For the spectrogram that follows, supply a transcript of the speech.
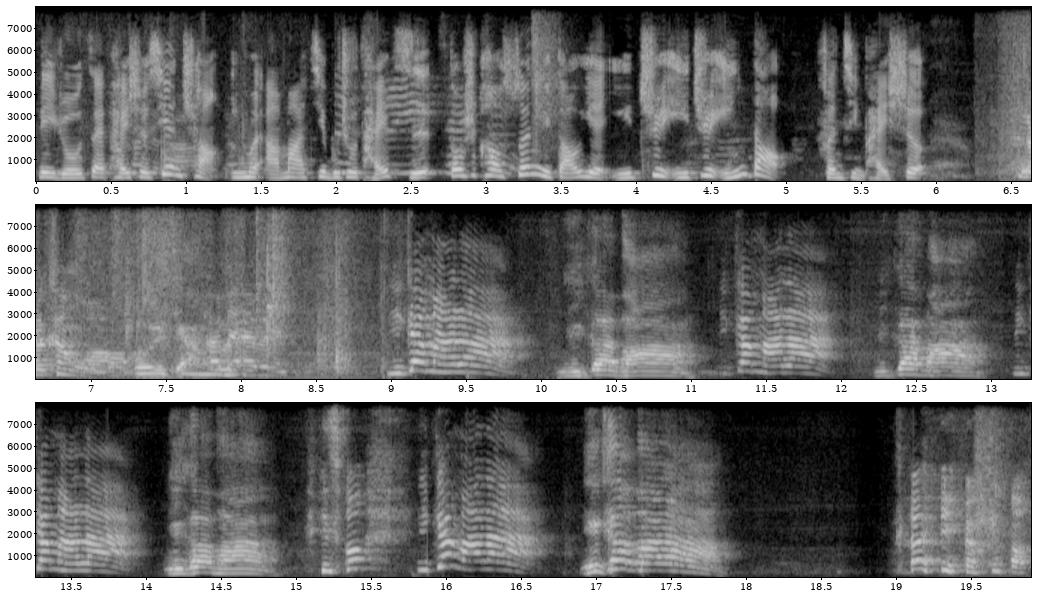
例如在拍摄现场，因为阿妈记不住台词，都是靠孙女导演一句一句引导分镜拍摄。你要看我哦，我会讲，还没还没。你干嘛啦？你干嘛？你干嘛啦？你干嘛？你干嘛啦？你干嘛？你说你干嘛啦？你干嘛啦？可以很好。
